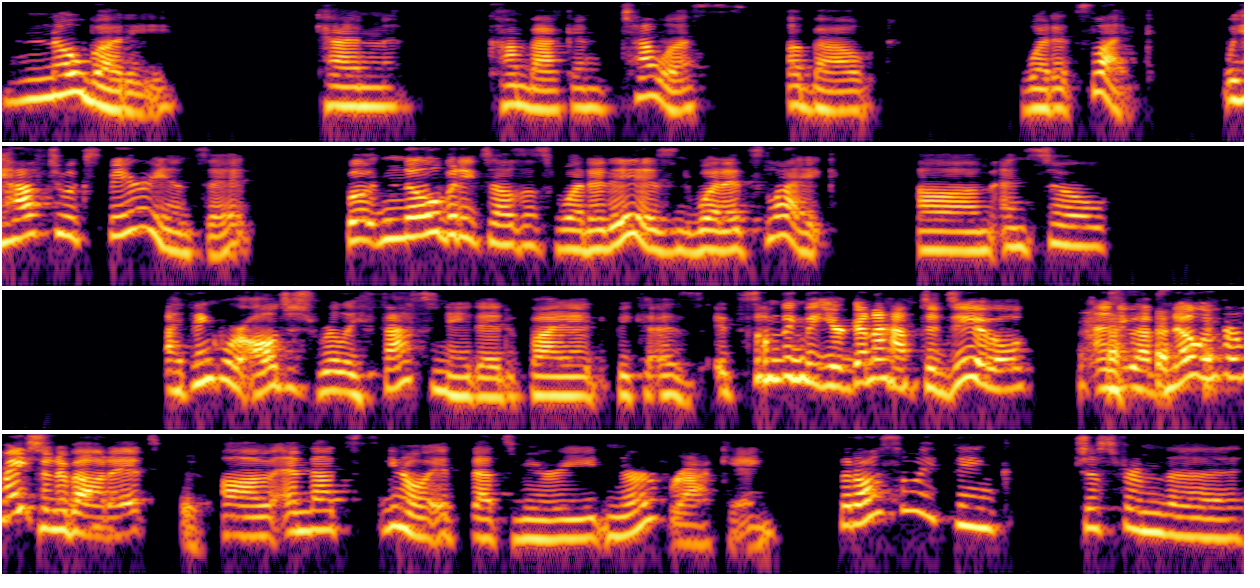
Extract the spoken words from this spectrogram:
nobody can come back and tell us about what it's like. We have to experience it but nobody tells us what it is and what it's like. Um, and so I think we're all just really fascinated by it because it's something that you're going to have to do and you have no information about it. Um, and that's, you know, it, that's very nerve wracking. But also, I think just from the,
